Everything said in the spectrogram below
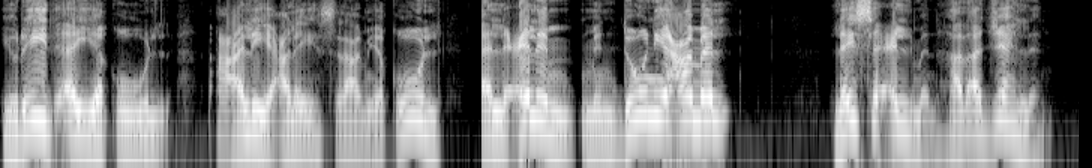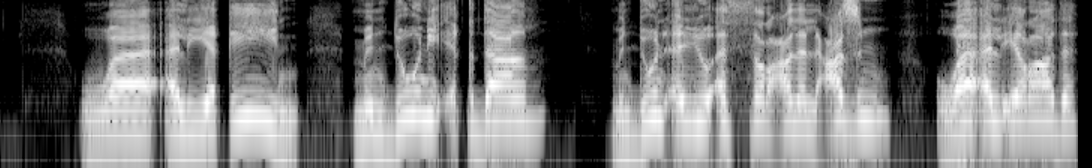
يريد أن يقول علي عليه السلام يقول العلم من دون عمل ليس علما هذا جهلا. واليقين من دون إقدام من دون أن يؤثر على العزم والإرادة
